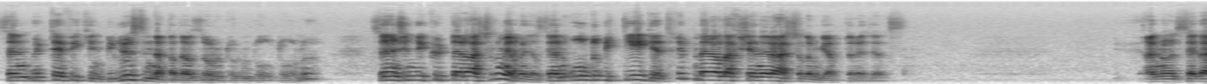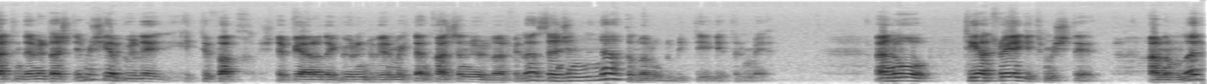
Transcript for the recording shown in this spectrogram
Sen müttefikin, biliyorsun ne kadar zor durumda olduğunu. Sen şimdi Kürtlere açılım yapacaksın. Yani oldu bittiye getirip Meral Akşener'e açılım yaptıracaksın. Hani o Selahattin Demirtaş demiş ya böyle ittifak işte bir arada görüntü vermekten kaçınıyorlar filan. Sen şimdi ne hakkın var oldu bittiye getirmeye? Hani o tiyatroya gitmişti hanımlar.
